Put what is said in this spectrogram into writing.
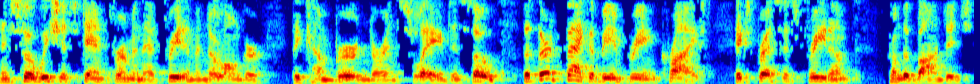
And so we should stand firm in that freedom and no longer become burdened or enslaved. And so the third fact of being free in Christ expresses freedom from the bondage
